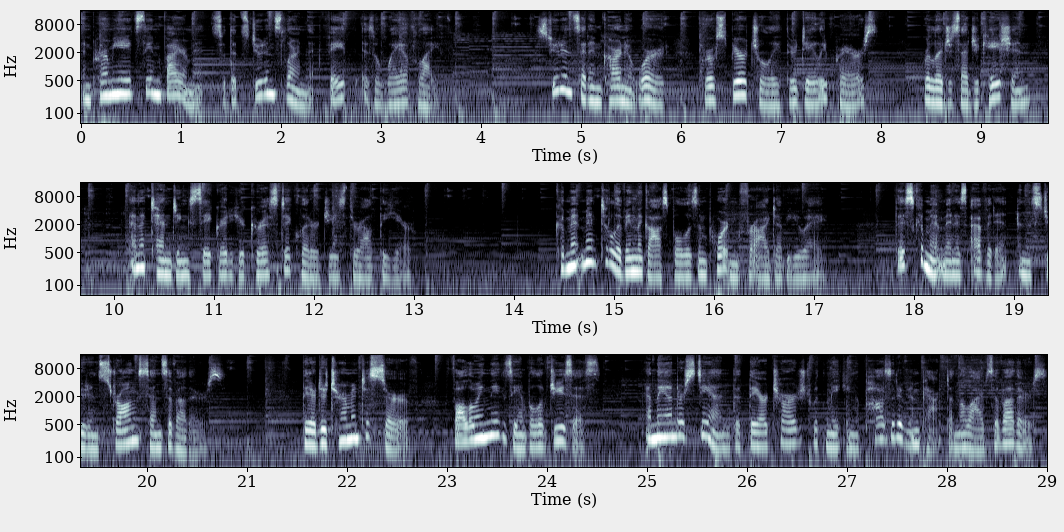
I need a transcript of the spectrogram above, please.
and permeates the environment so that students learn that faith is a way of life. Students at Incarnate Word grow spiritually through daily prayers, religious education, and attending sacred Eucharistic liturgies throughout the year. Commitment to living the gospel is important for IWA. This commitment is evident in the students' strong sense of others. They are determined to serve, following the example of Jesus, and they understand that they are charged with making a positive impact on the lives of others.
